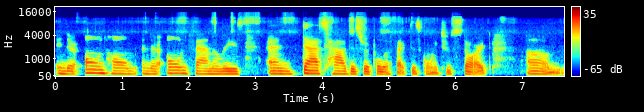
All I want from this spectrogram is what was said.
in their own home and their own families. And that's how this ripple effect is going to start. um,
